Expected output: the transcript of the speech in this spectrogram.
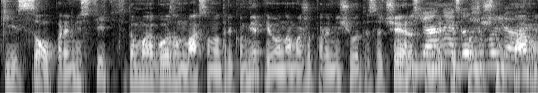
Кісо. Перемістіть тому Гозен максимум на три комірки, вона може переміщуватися через Я комірки не з помічниками. дозволяю.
